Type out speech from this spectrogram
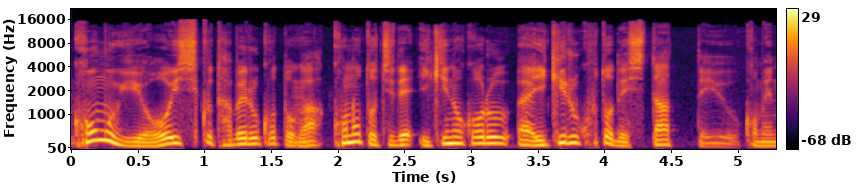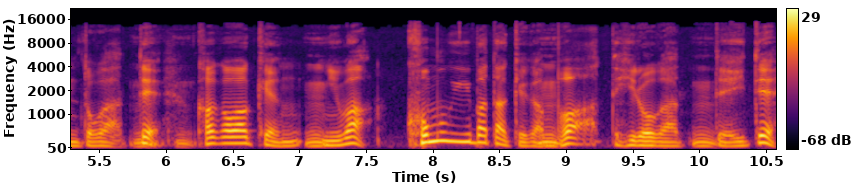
小麦を美味しく食べることがこの土地で生き残る、えー生きることでしたっていうコメントがあって、香川県には小麦畑がバーって広がっていて、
